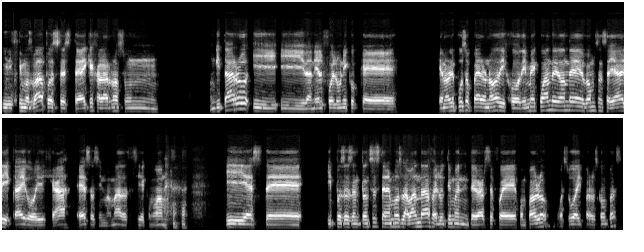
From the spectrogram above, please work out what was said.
y dijimos, va, pues este, hay que jalarnos un, un guitarro y, y Daniel fue el único que, que no le puso pero, ¿no? Dijo, dime cuándo y dónde vamos a ensayar y caigo. Y dije, ah, eso, sin mamadas, así de como vamos. y este, y pues desde entonces tenemos la banda, el último en integrarse fue Juan Pablo, Guazú ahí para los compas.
